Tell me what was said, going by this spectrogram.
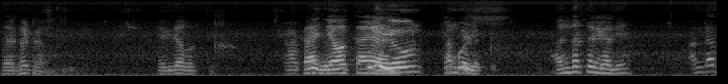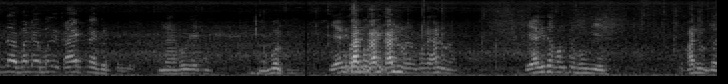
जरा घट एकदा बघते. हा, काय जेव्हा काय. अंदाज तरी खाली. अंदाज नाही म्हणजे मग काहीच नाही करतो नाही बघूया बघ एकदा खाली खाली खाली उतर, खाली उतर. एकदा फक्त बघूया खाली उतर.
